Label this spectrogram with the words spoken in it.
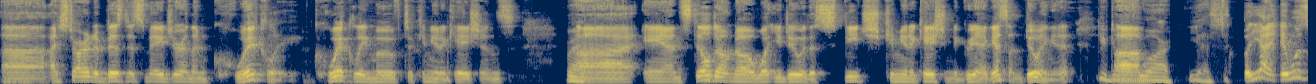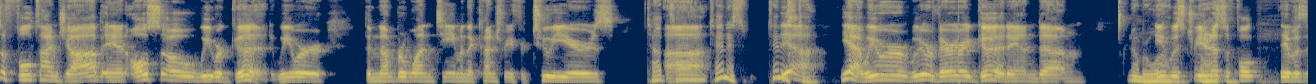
Uh, I started a business major and then quickly, quickly moved to communications. Right. Uh, and still don't know what you do with a speech communication degree. I guess I'm doing it. You're doing um, you are. Yes. But yeah, it was a full time job. And also, we were good. We were the number one team in the country for two years. Top ten uh, tennis tennis yeah. team. Yeah, we were we were very very good, and um, Number one. it was treated as a full it was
